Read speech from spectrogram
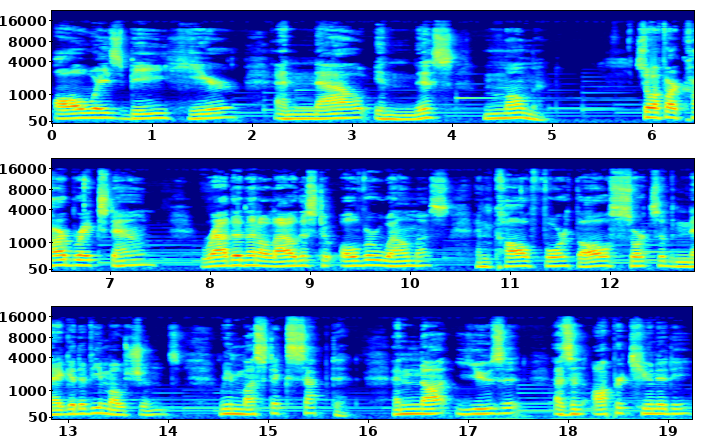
always be here and now in this moment. So if our car breaks down, rather than allow this to overwhelm us and call forth all sorts of negative emotions, we must accept it and not use it as an opportunity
